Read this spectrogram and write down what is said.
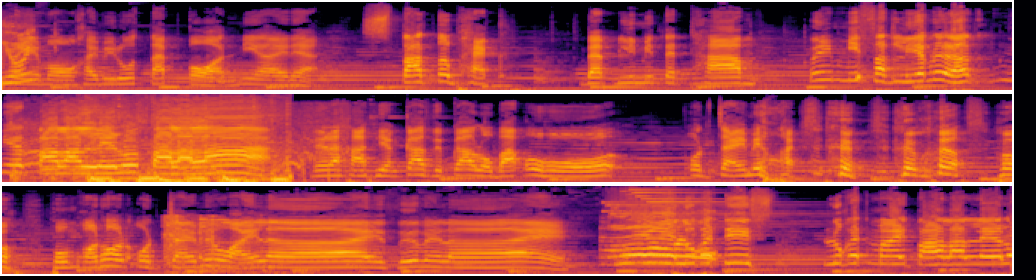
ใครมองใครไม่รู้แท็บก่อนนี่อะไรเนี่ย starter pack แบบ limited time เฮ้ยมีสัตว์เลี้ยงด้วยเหรอ เนี่ยตาลาเลโลตาลาล่าในราคาเพียง 99 โลบักโอ้โห อดใจไม่ไหว ผมขอโทษอดใจไม่ไหวเลย ซื้อไปเลยโอ้ look at this look at my ตาลาเลโล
